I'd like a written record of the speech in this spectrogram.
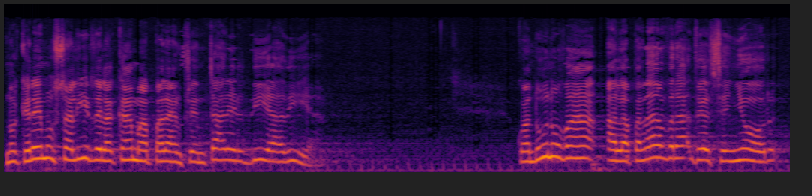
No queremos salir de la cama para enfrentar el día a día. Cuando uno va a la palabra del Señor,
